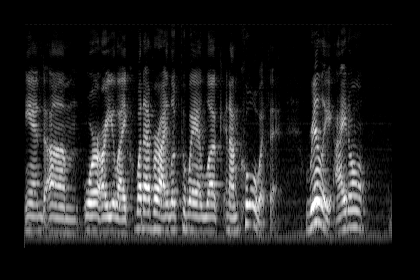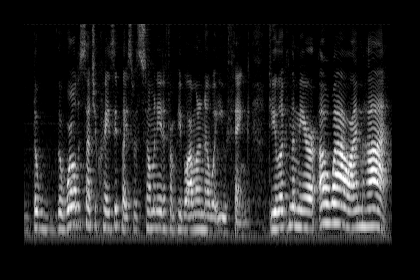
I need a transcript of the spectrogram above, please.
And, um, or are you like, whatever, I look the way I look and I'm cool with it? Really, I don't, the, the world is such a crazy place with so many different people. I want to know what you think. Do you look in the mirror, oh wow, I'm hot.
